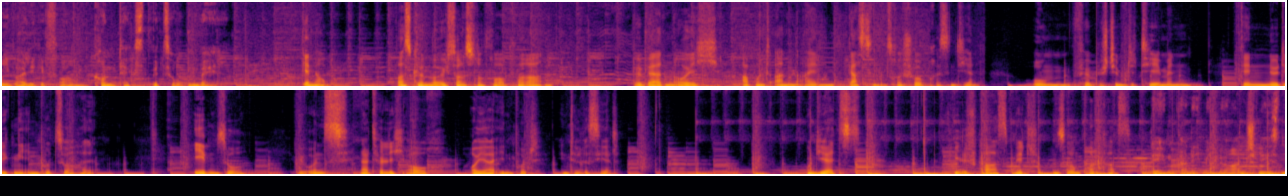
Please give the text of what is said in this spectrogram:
jeweilige Form kontextbezogen wählen. Genau. Was können wir euch sonst noch vorab verraten? Wir werden euch ab und an einen Gast in unserer Show präsentieren, um für bestimmte Themen den nötigen Input zu erhalten. Ebenso wie uns natürlich auch euer Input interessiert. Und jetzt viel Spaß mit unserem Podcast. Dem kann ich mich nur anschließen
